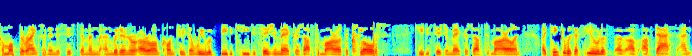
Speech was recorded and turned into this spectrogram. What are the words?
come up the ranks within the system and, and within our, our own countries, and we would be the key decision makers of tomorrow, the close key decision makers of tomorrow. And I think it was a fuel of, of, of that. And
